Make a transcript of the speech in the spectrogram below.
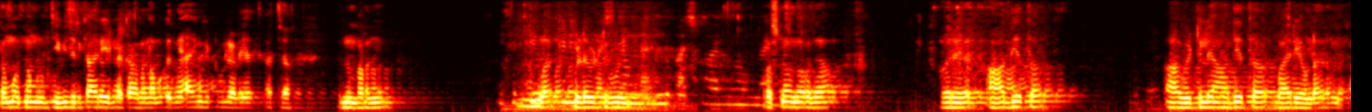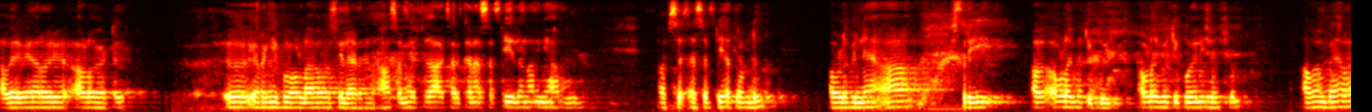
സമൂഹത്തിൽ നമ്മൾ ജീവിച്ചിട്ട് കാര്യമില്ല. കാരണം നമുക്ക് ന്യായം കിട്ടൂല അച്ഛ? എന്നും പറഞ്ഞ് നമ്മളെ ഇവിടെ പോയി. പ്രശ്നം എന്ന് പറഞ്ഞാൽ അവർ ആദ്യത്തെ ആ വീട്ടിലെ ആദ്യത്തെ ഭാര്യ ഉണ്ടായിരുന്നു. അവർ വേറൊരു ആളുമായിട്ട് ഇറങ്ങിപ്പോകാനുള്ള അവസ്ഥയിലായിരുന്നു. ആ സമയത്ത് ആ ചെറുക്കൻ അക്സെപ്റ്റ് ചെയ്യില്ലെന്നാണ് ഞാൻ അറിഞ്ഞത്. അക്സെപ്റ്റ് ചെയ്യാത്തതുകൊണ്ട് അവൾ പിന്നെ ആ സ്ത്രീ അവളെ വീട്ടിൽ പോയി. അവളെ വീട്ടിൽ പോയതിന് ശേഷം അവൻ വേറെ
